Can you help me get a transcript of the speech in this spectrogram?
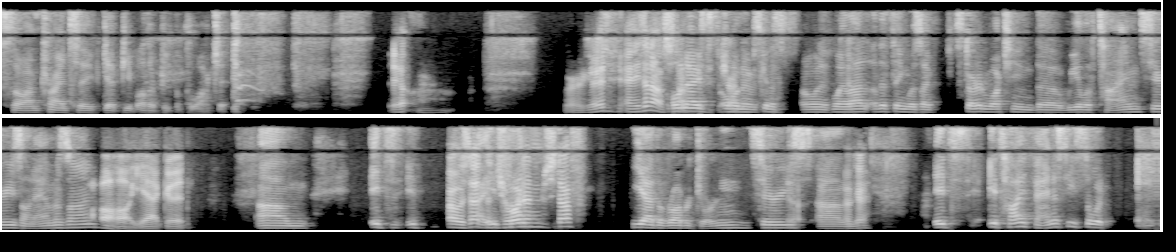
So I'm trying to get people, other people to watch it. Yep. Very good. Anything else? Oh, and I, Sean? oh, and I was gonna. Oh, and my la- other thing was I started watching the Wheel of Time series on Amazon. Oh yeah, good. Um, it's it Oh, is that the Jordan hard- stuff? yeah the Robert Jordan series. Um, Okay. it's it's high fantasy, so it it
